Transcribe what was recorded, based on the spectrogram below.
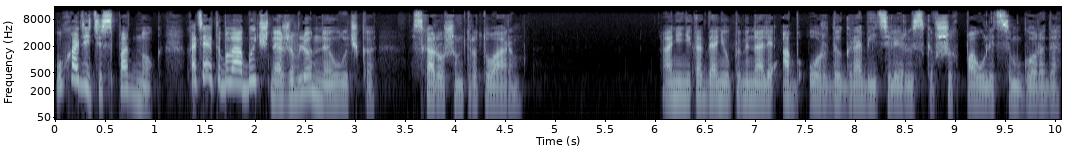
уходить из-под ног, хотя это была обычная оживленная улочка с хорошим тротуаром. Они никогда не упоминали об ордах грабителей, рыскавших по улицам города,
